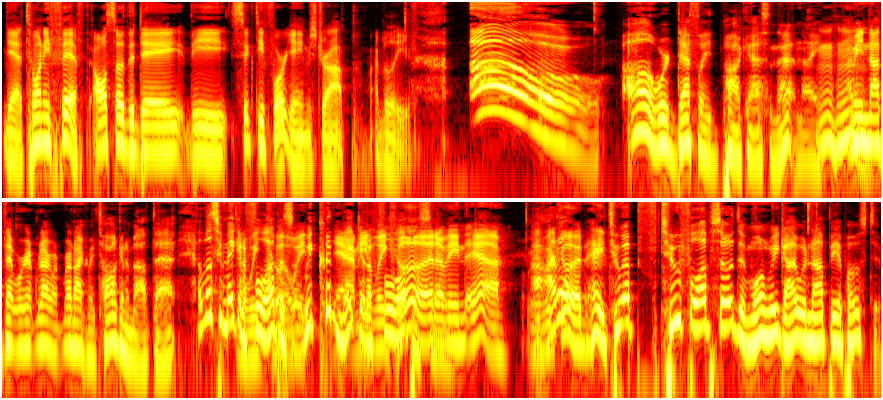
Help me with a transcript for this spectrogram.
Yeah, 25th. Also the day the 64 games drop, I believe. Oh. Oh, we're definitely podcasting that night. Mm-hmm. I mean, not that we're we're not, we're not going to be talking about that unless we make it a we full could, episode. We, we could yeah, make I mean, it a full we could. episode. I mean, yeah, we, I, could. Hey, two ep- two full episodes in one week, I would not be opposed to.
